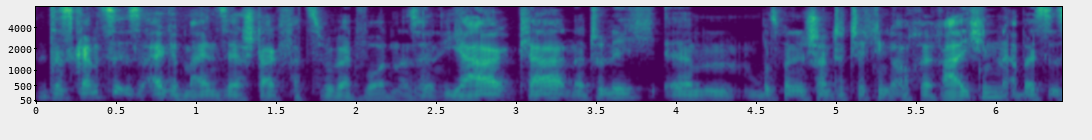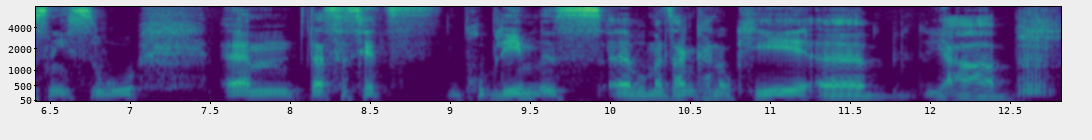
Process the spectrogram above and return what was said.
das Ganze ist allgemein sehr stark verzögert worden. Also ja, klar, natürlich ähm, muss man den Stand der Technik auch erreichen, aber es ist nicht so, ähm, dass es jetzt ein Problem ist, äh, wo man sagen kann, okay, äh, ja, pff,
